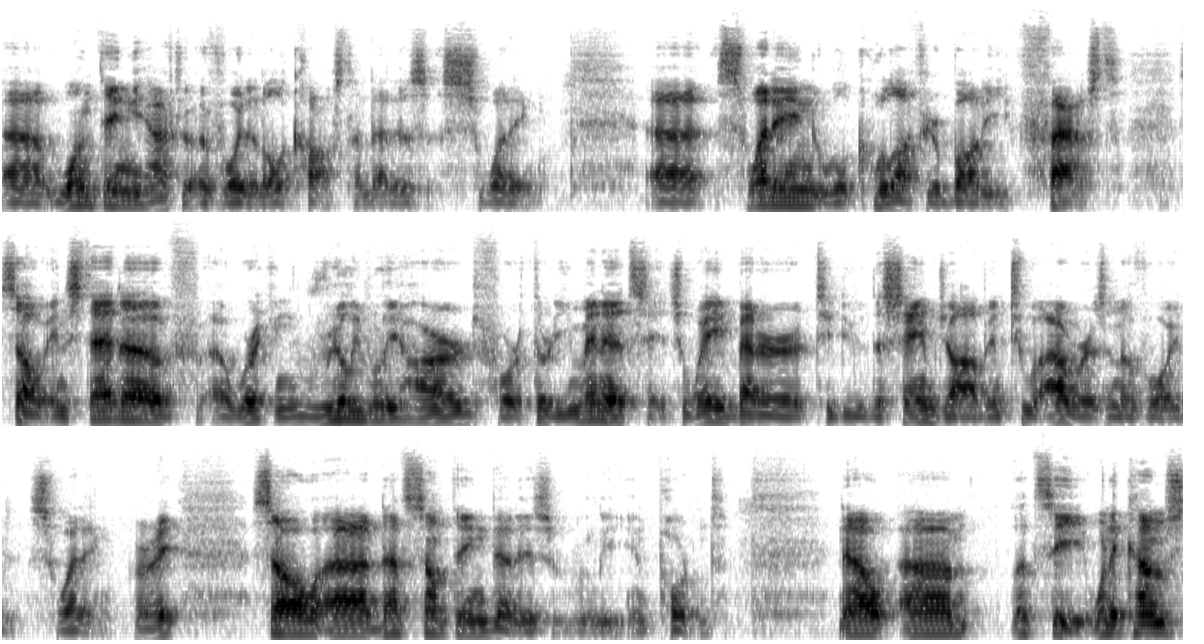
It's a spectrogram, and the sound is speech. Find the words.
uh, one thing you have to avoid at all costs, and that is sweating. Uh, sweating will cool off your body fast. So instead of uh, working really, really hard for 30 minutes, it's way better to do the same job in two hours and avoid sweating. All right. So uh, that's something that is really important. Now, um, let's see. When it comes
